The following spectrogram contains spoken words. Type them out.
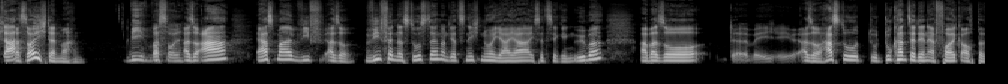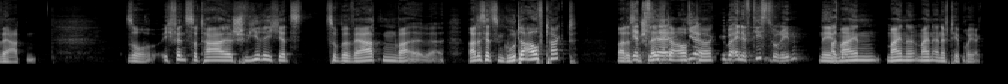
Klar. Was soll ich denn machen? Wie? Was, soll? Also A, erstmal, wie, also, wie findest du es denn? Und jetzt nicht nur, ja, ja, ich sitze dir gegenüber, aber so, also hast du, du, du kannst ja den Erfolg auch bewerten. So, ich finde es total schwierig jetzt zu bewerten. War, äh, war das jetzt ein guter Auftakt? War das ein Jetzt, schlechter äh, Auftakt? über NFTs zu reden. Nee, also- mein, meine, mein NFT-Projekt.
